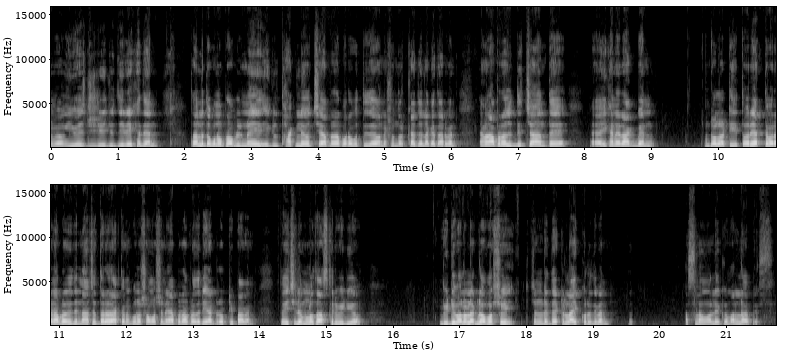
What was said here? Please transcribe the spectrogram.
এবং ইউএসডিটি যদি রেখে দেন তাহলে তো কোনো প্রবলেম নেই। এগুলো থাকলে হচ্ছে আপনারা পরবর্তীতে অনেক সুন্দর কাজে লাগাতে পারবেন। এখন আপনারা যদি চানতে এখানে রাখবেন ডলারটি তো রাখতে পারেন। আপনারা যদি না চান তাহলে রাখতে পারেন, কোনো সমস্যা নেই। আপনারা আপনাদের এয়ার ড্রপটি পাবেন। তো এই ছিল মূলত আজকের ভিডিও ভিডিও ভালো লাগলে অবশ্যই চ্যানেলটিতে একটা লাইক করে দেবেন। আসসালামু আলাইকুম। আল্লাহ হাফেজ।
